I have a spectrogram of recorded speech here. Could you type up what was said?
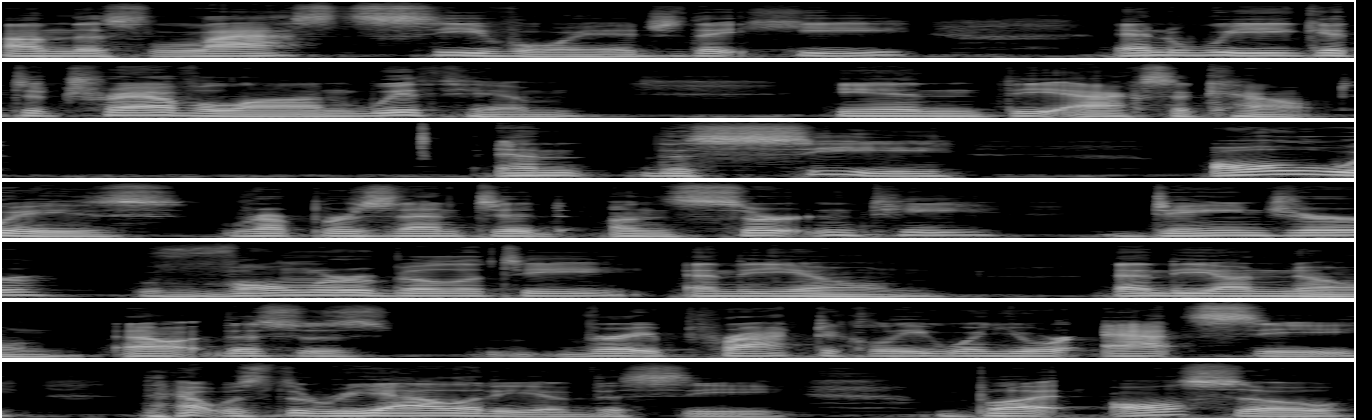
on this last sea voyage that he and we get to travel on with him in the Acts account. And the sea always represented uncertainty, danger, vulnerability, and the unknown. And the unknown. Now, this was very practically when you were at sea. That was the reality of the sea. But also,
